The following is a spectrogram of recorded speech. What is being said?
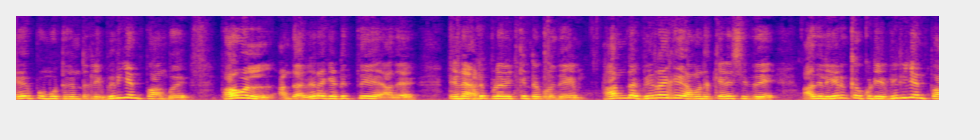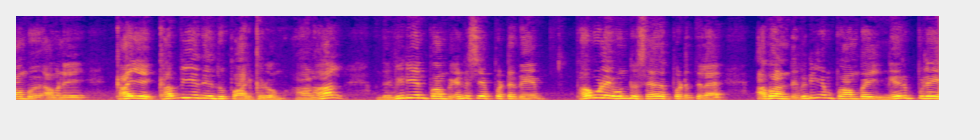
நெருப்பு மூட்டுகின்றது விரியன் பாம்பு பவுல் அந்த விறகு எடுத்து அதை என்ன அடுப்பில் வைக்கின்ற பொழுது அந்த விறகு அவனுக்கு என்ன அதில் இருக்கக்கூடிய விரியன் பாம்பு அவனை கையை கவ்வியது என்று பார்க்கிறோம். ஆனால் அந்த விரியன் பாம்பு என்ன செய்யப்பட்டது? பவுலை ஒன்று சேதப்படுத்தல. அவன் அந்த விரியன் பாம்பை நெருப்பிலே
